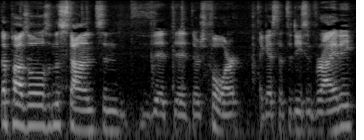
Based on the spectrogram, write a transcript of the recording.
the puzzles and the stunts, and that the, there's four. I guess that's a decent variety.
